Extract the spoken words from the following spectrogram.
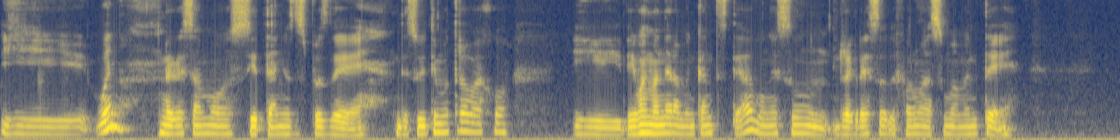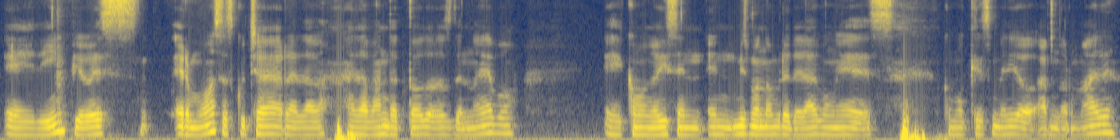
Y bueno, regresamos siete años después de, de su último trabajo. Y de igual manera me encanta este álbum. Es un regreso de forma sumamente eh, limpio. Es hermoso escuchar a la, a la banda todos de nuevo. Eh, como lo dicen, el mismo nombre del álbum es como que es medio abnormal.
